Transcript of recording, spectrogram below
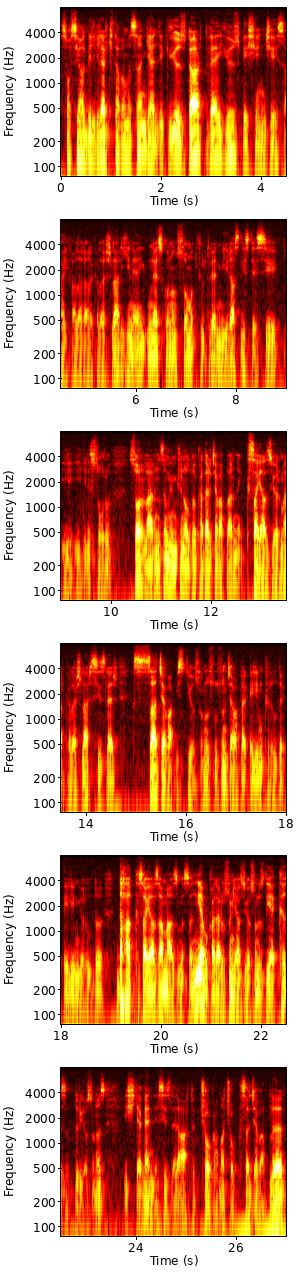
Sosyal Bilgiler kitabımızın geldik 104 ve 105. sayfaları arkadaşlar. Yine UNESCO'nun somut kültürel miras listesi ile ilgili soru. Sorularınızı mümkün olduğu kadar cevaplarını kısa yazıyorum arkadaşlar. Sizler kısa cevap istiyorsunuz. Uzun cevaplar elim kırıldı, elim yoruldu. Daha kısa yazamaz mısın? Niye bu kadar uzun yazıyorsunuz diye kızıp duruyorsunuz. İşte ben de sizlere artık çok ama çok kısa cevaplı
